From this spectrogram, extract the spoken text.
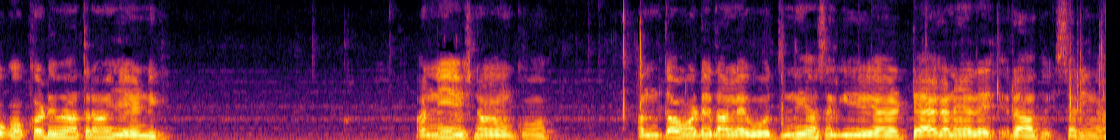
ఒక్కొక్కటి మాత్రమే చేయండి. అన్నీ చేసినాం అనుకో అంతా ఒకటే దానిలో పోతుంది. అసలుకి ట్యాగ్ అనేది రాదు సరిగా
